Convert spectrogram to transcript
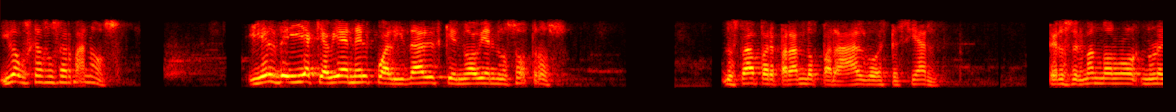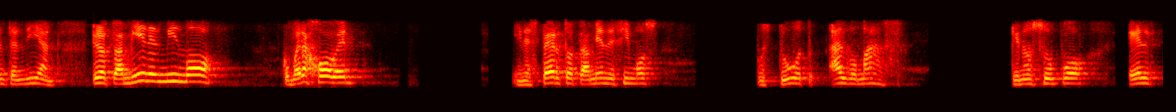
Iba a buscar a sus hermanos. Y él veía que había en él cualidades que no había en nosotros. Lo estaba preparando para algo especial. Pero sus hermanos no, lo- no lo entendían. Pero también él mismo, como era joven, inexperto, también decimos, pues tuvo algo más que no supo él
